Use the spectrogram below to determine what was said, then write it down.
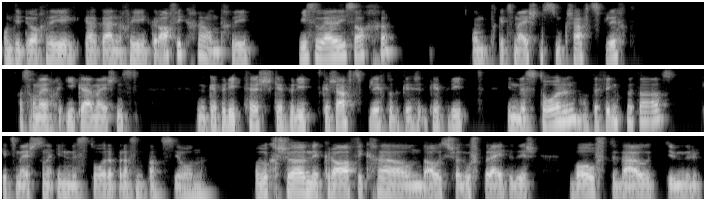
Und ich bin auch ein bisschen, gerne ein bisschen Grafiken und ein bisschen visuelle Sachen. Und da gibt es meistens zum Geschäftsbericht. Also kann man einfach eingeben, meistens, wenn du Geberit hast, Geberit Geschäftsbericht oder Geberit Investoren, und da findet man das, gibt es meist so eine Investorenpräsentation, wo wirklich schön mit Grafiken und alles schon aufbereitet ist, wo auf der Welt wir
